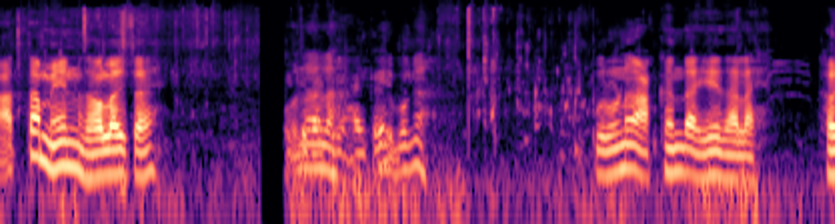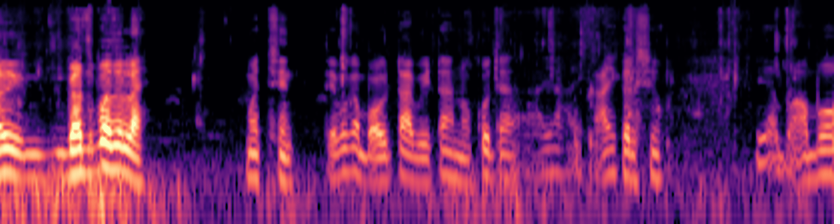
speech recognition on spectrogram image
आता मेन झालायचा आहे. बघा. पूर्ण अखंड हे झालाय. खळी गजबजलाय. मच्छीन. ते बघा बोयटा बिटा नको त्या. काय करशील? या बाबो.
